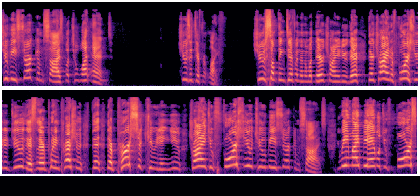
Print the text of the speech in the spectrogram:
to be circumcised, but to what end? Choose a different life. Choose something different than what they're trying to do. They're, they're trying to force you to do this. They're putting pressure. They're persecuting you, trying to force you to be circumcised. We might be able to force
